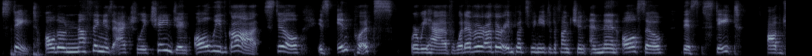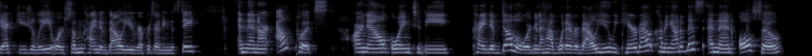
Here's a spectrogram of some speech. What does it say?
state. Although nothing is actually changing, all we've got still is inputs where we have whatever other inputs we need to the function, and then also this state object, usually, or some kind of value representing the state. And then our outputs are now going to be kind of double. We're going to have whatever value we care about coming out of this, and then also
